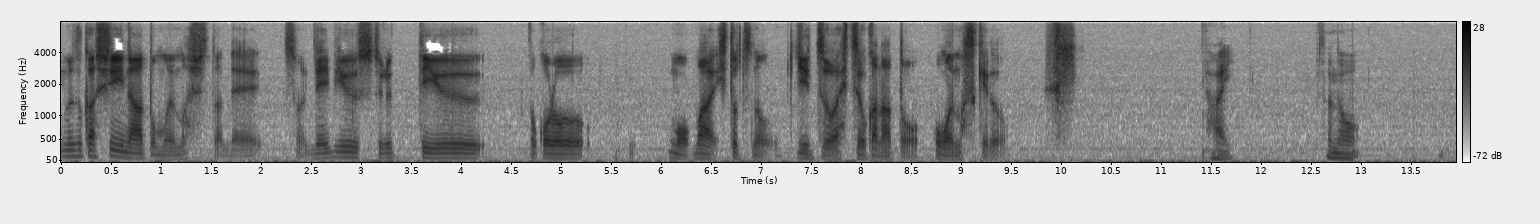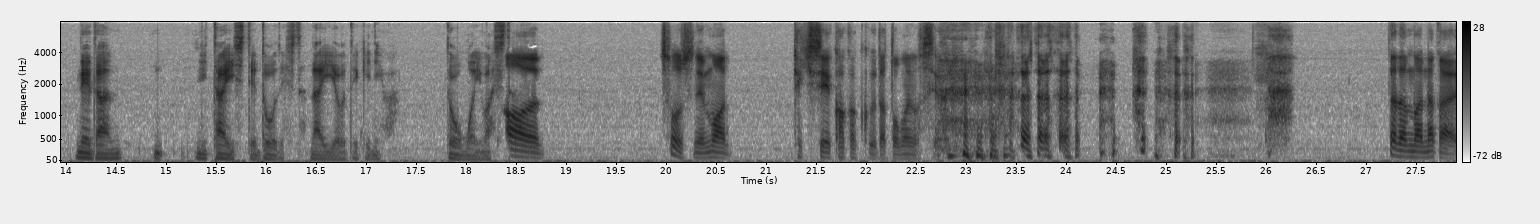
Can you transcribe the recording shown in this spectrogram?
難しいなと思いましたね。そのレビューするっていうところも、まあ一つの技術は必要かなと思いますけど。はいその値段に対してどうでした？内容的にはどう思いました？ああ、そうですね。まあ、適正価格だと思いますよ。ただまあなんか、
